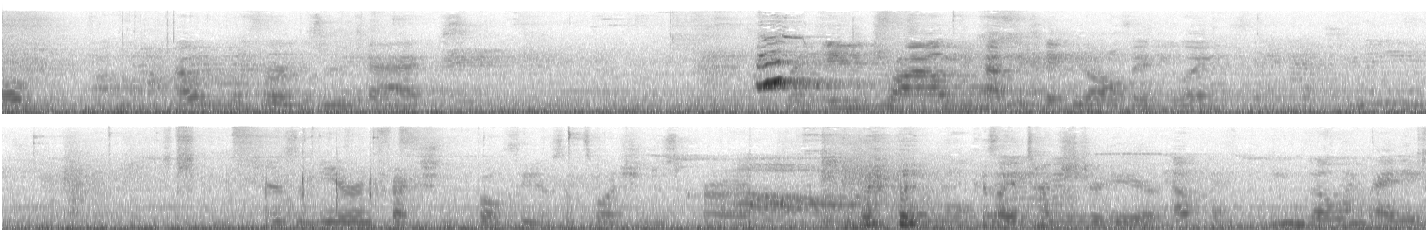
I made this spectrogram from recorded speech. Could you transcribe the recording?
collar off, please? I would prefer because of the tags. But in a trial, you have to take it off anyway. she has an ear infection, both ears. That's why she just cried. Aw, poor little Because I touched her ear. Okay, you can go when ready.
